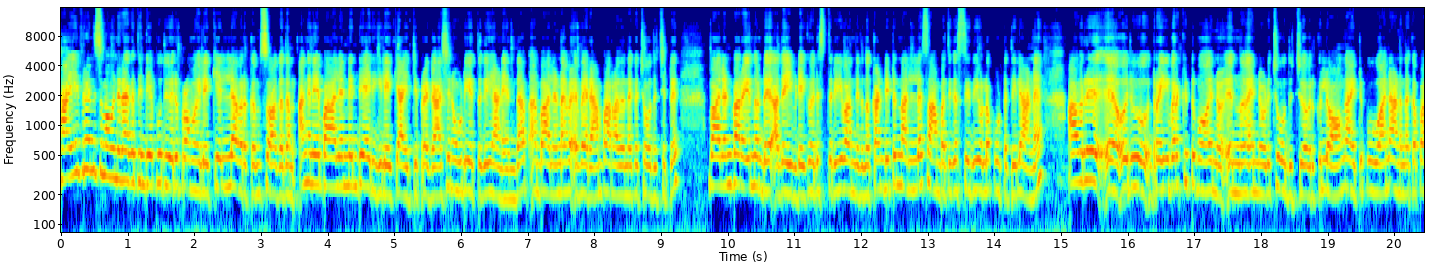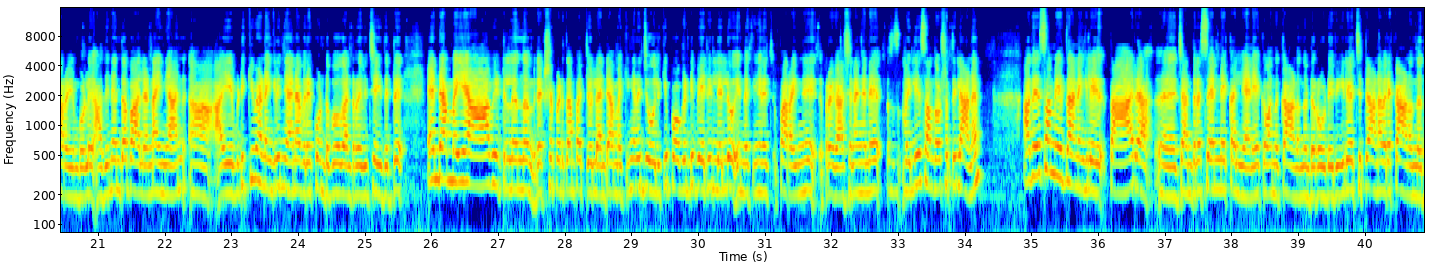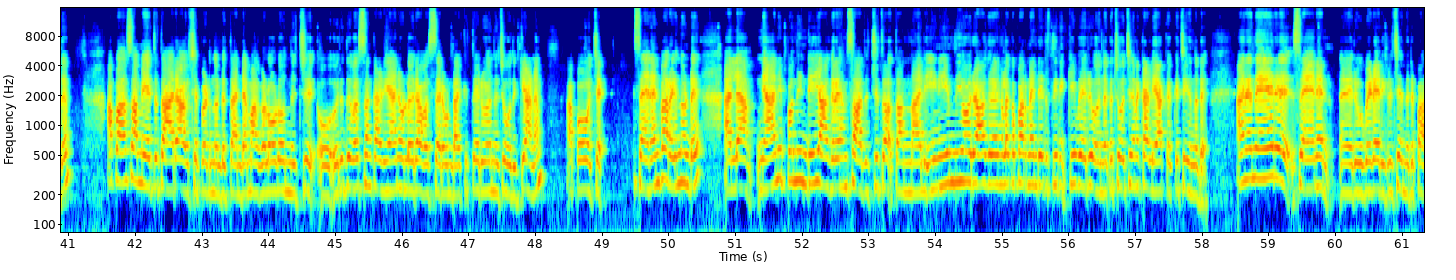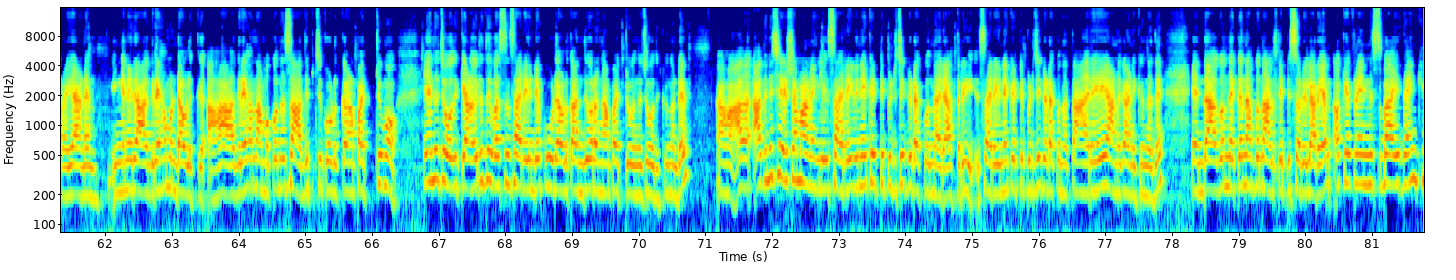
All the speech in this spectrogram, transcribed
Hi friends മൗനരാഗത്തിന്റെ പുതിയൊരു പ്രൊമോയിലേക്ക് എല്ലാവർക്കും സ്വാഗതം. അങ്ങനെ ബാലണ്ണന്റെ അരികിലേക്ക് ആയിട്ട് പ്രകാശൻ ഓടിയെത്തുകയാണ്. എന്താ ബാലണ്ണ വരാൻ പറഞ്ഞതെന്നൊക്കെ ചോദിച്ചിട്ട് ബാലൻ പറയുന്നുണ്ട് അതെ ഇവിടേക്ക് ഒരു സ്ത്രീ വന്നിരുന്നു. കണ്ടിട്ട് നല്ല സാമ്പത്തിക സ്ഥിതിയുള്ള കൂട്ടത്തിലാണ്. അവർ ഒരു ഡ്രൈവർ കിട്ടുമോ എന്നോ എന്ന് എന്നോട് ചോദിച്ചു. അവർക്ക് ലോങ് ആയിട്ട് പോവാനാണെന്നൊക്കെ പറയുമ്പോൾ അതിനെന്താ ബാലണ്ണ ഞാൻ എവിടേക്ക് വേണമെങ്കിലും ഞാൻ അവരെ കൊണ്ടുപോകാൻ ഡ്രൈവ് ചെയ്തിട്ട് എന്റെ അമ്മയെ ആ വീട്ടിൽ നിന്നും രക്ഷപ്പെടുത്താൻ പറ്റുമല്ലോ എന്റെ അമ്മയ്ക്ക് ഇങ്ങനെ ജോലിക്ക് പോകേണ്ടി വരില്ലല്ലോ എന്നൊക്കെ ഇങ്ങനെ പറഞ്ഞ് പ്രകാശൻ അങ്ങനെ വലിയ സന്തോഷത്തിലാണ്. അതേ സമയത്താണെങ്കിൽ താര ചന്ദ്രസേനെ കല്യാണിയൊക്കെ വന്ന് കാണുന്നുണ്ട്. റോഡരികിൽ വെച്ചിട്ടാണ് അവരെ കാണുന്നത്. അപ്പൊ ആ സമയത്ത് താര ആവശ്യപ്പെടുന്നുണ്ട് തന്റെ മകളോടൊന്നിച്ച് ഒരു ദിവസം കഴിയാനുള്ള ഒരു അവസരം ഉണ്ടാക്കി തരുമോ എന്ന് ചോദിക്കുകയാണ് അപ്പോൾ സേനൻ പറയുന്നുണ്ട് അല്ല ഞാനിപ്പോൾ നിന്റെ ഈ ആഗ്രഹം സാധിച്ച് തന്നാൽ ഇനിയും നീ ഓരോ ആഗ്രഹങ്ങളൊക്കെ പറഞ്ഞ് എന്റെ അടുത്തിരിക്ക് വരുമോ എന്നൊക്കെ ചോദിച്ച് ഇങ്ങനെ കളിയാക്കൊക്കെ ചെയ്യുന്നുണ്ട്. അങ്ങനെ നേരെ സേനൻ രൂപയുടെ അരികിൽ ചെന്നിട്ട് പറയാണ് ഇങ്ങനെ ഒരു ആഗ്രഹം ഉണ്ട് അവൾക്ക്. ആ ആഗ്രഹം നമുക്കൊന്ന് സാധിപ്പിച്ചു കൊടുക്കാൻ പറ്റുമോ? എന്ന് ചോദിക്കുകയാണ്. ഒരു ദിവസം സരവിന്റെ കൂടെ അവൾക്ക് അന്തി ഉറങ്ങാൻ പറ്റുമോ എന്ന് ചോദിക്കുന്നുണ്ട്. അതിനുശേഷമാണെങ്കിൽ സരയുവിനെ കെട്ടിപ്പിടിച്ച് കിടക്കുന്ന രാത്രി സരയുവിനെ കെട്ടിപ്പിടിച്ച് കിടക്കുന്ന താരയെയാണ് കാണിക്കുന്നത്. എന്താകും എന്നൊക്കെ നമുക്ക് നാളത്തെ എപ്പിസോഡിൽ അറിയാം. Okay friends bye thank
